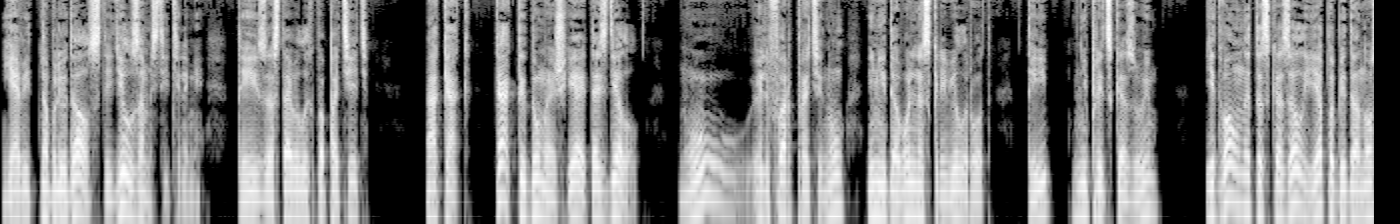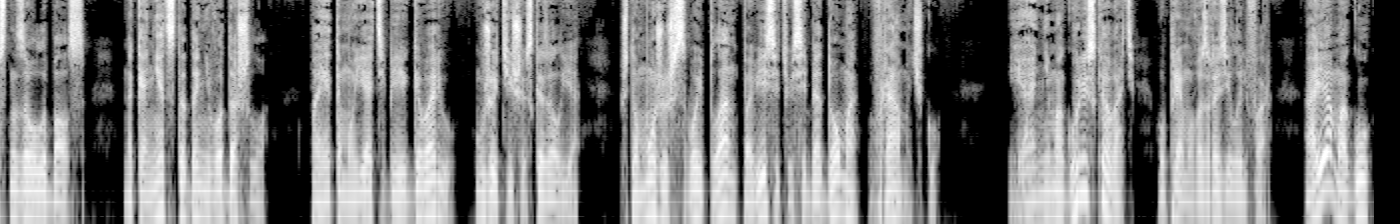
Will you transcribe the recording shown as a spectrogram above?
«Я ведь наблюдал, следил за Мстителями. Ты заставил их попотеть. А как? Как ты думаешь, я это сделал?» «Ну...» — Эльфар протянул и недовольно скривил рот. «Ты непредсказуем». Едва он это сказал, я победоносно заулыбался. Наконец-то до него дошло. «Поэтому я тебе и говорю», — уже тише сказал я что можешь свой план повесить у себя дома в рамочку. «Я не могу рисковать», — упрямо возразил Эльфар. «А я могу.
